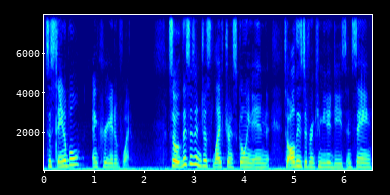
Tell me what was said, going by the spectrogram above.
sustainable, and creative way. So this isn't just LifeDress going in to all these different communities and saying,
